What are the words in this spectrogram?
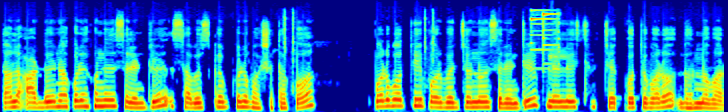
তাহলে আর দেরি না করে এখন চ্যানেলটি সাবস্ক্রাইব করে পাশে থাকো। পরবর্তী পর্বের জন্য চ্যানেলটির প্লেলিস্ট চেক করতে পারো। ধন্যবাদ।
